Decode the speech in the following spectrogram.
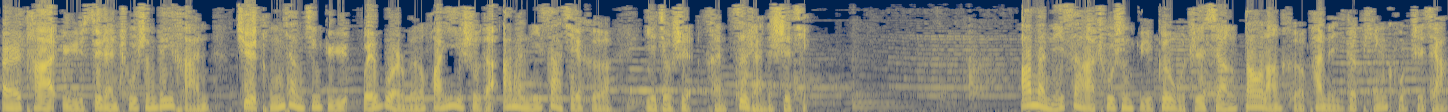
而他与虽然出身微寒，却同样精于维吾尔文化艺术的阿曼尼萨结合，也就是很自然的事情。阿曼尼萨出生于歌舞之乡刀郎河畔的一个贫苦之家，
